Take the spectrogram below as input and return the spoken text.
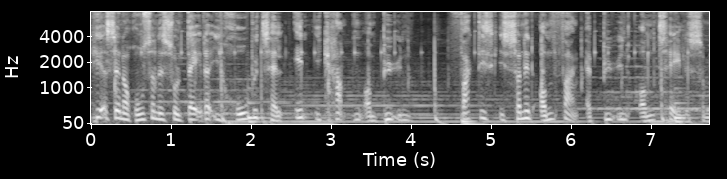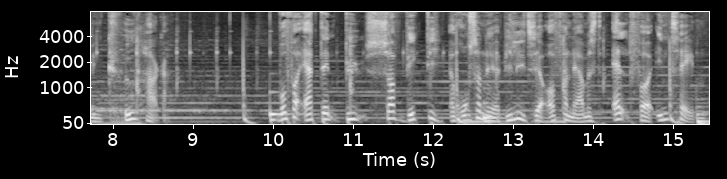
Her sender russerne soldater i hobetal ind i kampen om byen. Faktisk i sådan et omfang, at byen omtales som en kødhakker. Hvorfor er den by så vigtig, at russerne er villige til at ofre nærmest alt for at indtage den?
